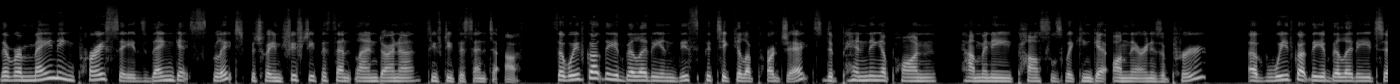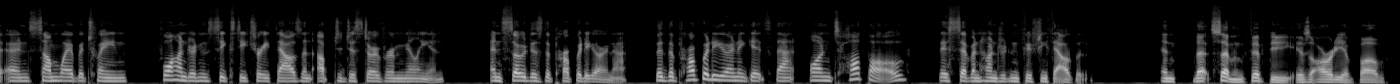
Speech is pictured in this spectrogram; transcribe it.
The remaining proceeds then get split between 50% landowner, 50% to us. So we've got the ability in this particular project, depending upon how many parcels we can get on there and is approved. Uh, we've got the ability to earn somewhere between 463,000 up to just over a million. And so does the property owner. But the property owner gets that on top of their 750,000. And that 750 is already above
